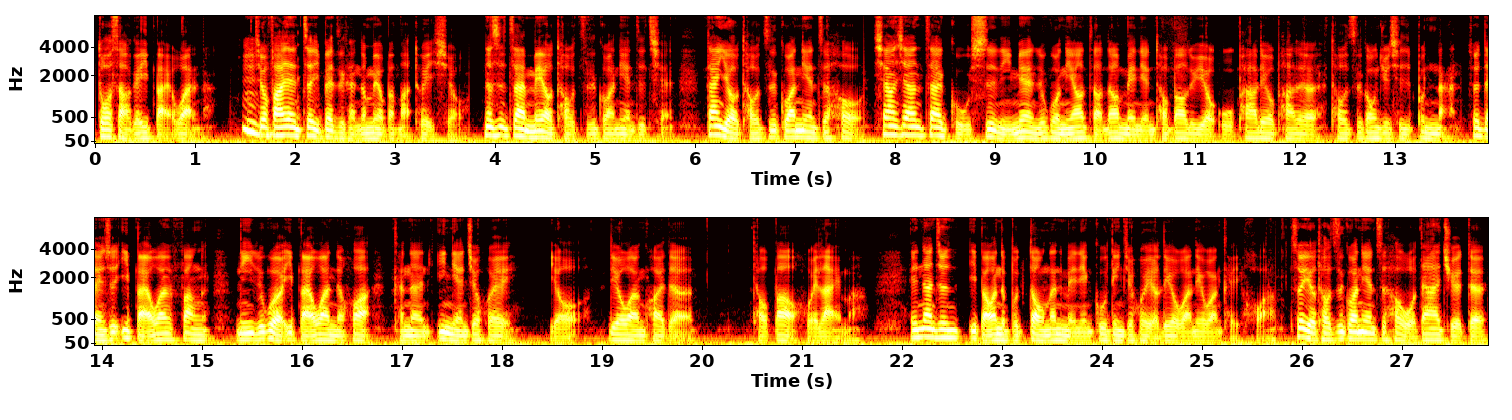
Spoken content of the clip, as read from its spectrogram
多少个一百万呢？嗯，就发现这一辈子可能都没有办法退休。那是在没有投资观念之前，但有投资观念之后，像像在股市里面，如果你要找到每年投报率有五趴六趴的投资工具，其实不难。就等于是一百万放，你如果有一百万的话，可能一年就会有。六万块的投报回来嘛？诶、那就一百万都不动，那你每年固定就会有六万六万可以花。所以有投资观念之后，我大概觉得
